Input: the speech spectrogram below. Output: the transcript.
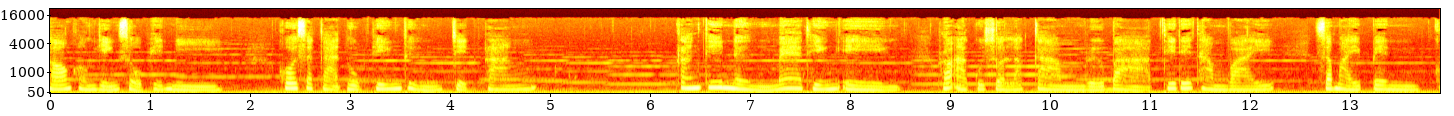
ท้องของหญิงโสเพณี โคสกะถูกทิ้งถึงเจ็ดครั้ง ครั้งที่หนึ่งแม่ทิ้งเอง เพราะอากุศลกรรมหรือบาปที่ได้ทำไว้ สมัยเป็นโก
